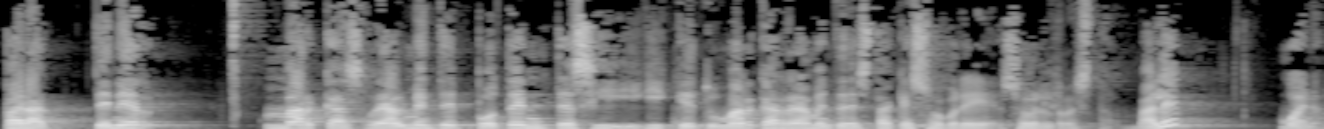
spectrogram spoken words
para tener marcas realmente potentes y, que tu marca realmente destaque sobre, sobre el resto, ¿vale? Bueno,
